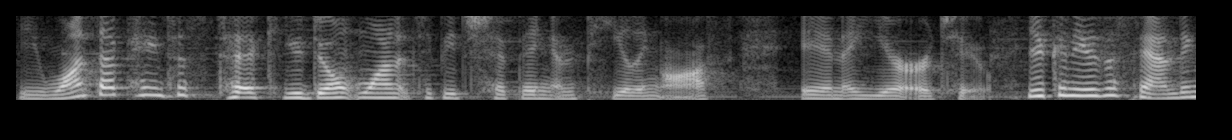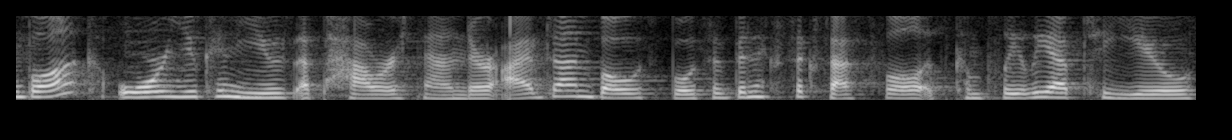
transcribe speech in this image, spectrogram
You want that paint to stick. You don't want it to be chipping and peeling off in a year or two. You can use a sanding block or you can use a power sander. I've done both. Both have been successful. It's completely up to you.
